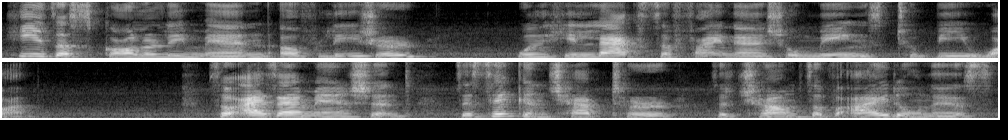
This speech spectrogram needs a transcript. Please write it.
he is a scholarly man of leisure when he lacks the financial means to be one. So as I mentioned, the second chapter, The Charms of Idleness,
